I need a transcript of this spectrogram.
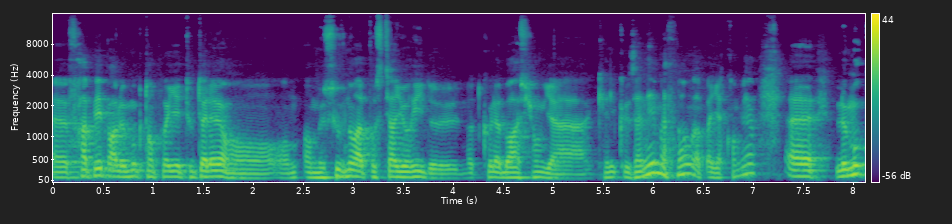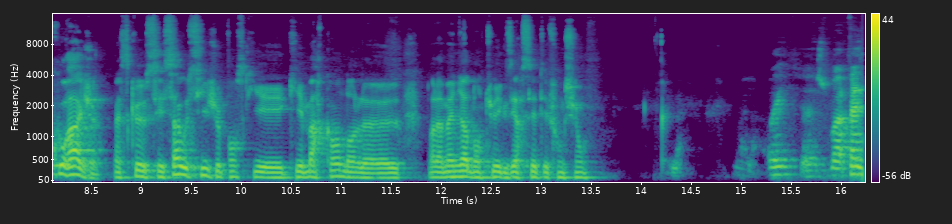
euh, frappé par le mot que tu employais tout à l'heure en, me souvenant a posteriori de notre collaboration il y a quelques années maintenant, on va pas dire combien, euh, le mot courage, parce que c'est ça aussi, je pense, qui est, qui est marquant dans, le, dans la manière dont tu exerçais tes fonctions. Voilà. Oui, je vois. Enfin,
